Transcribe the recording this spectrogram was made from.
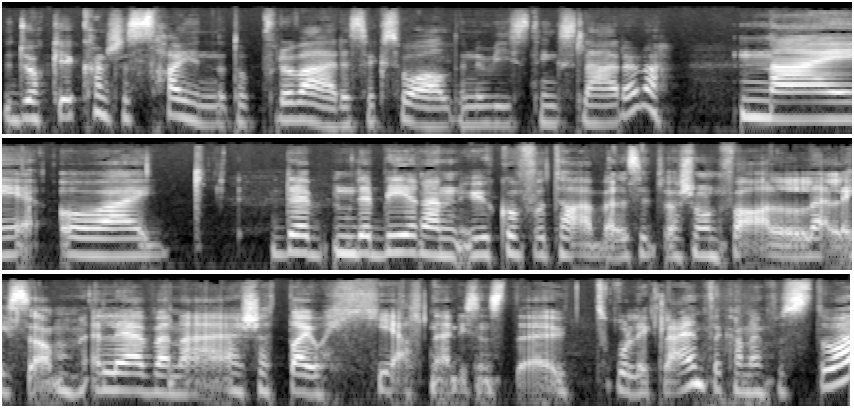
Du har ikke kanskje signet opp for å være seksualundervisningslærer, da? Nei, og det, det, blir en ukomfortabel situasjon for alle, liksom. Elevene skjøtter jo helt ned. De syns det er utrolig kleint, det kan jeg forstå.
